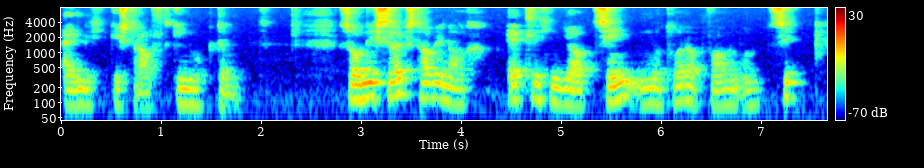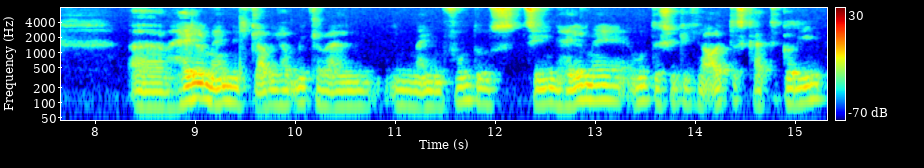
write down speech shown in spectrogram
eigentlich gestraft genug damit. So, und ich selbst habe nach etlichen Jahrzehnten Motorradfahren und zig äh, Helmen, ich glaube, ich habe mittlerweile in meinem Fundus zehn Helme unterschiedlicher Alterskategorien,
